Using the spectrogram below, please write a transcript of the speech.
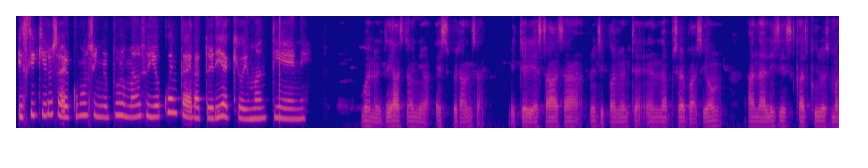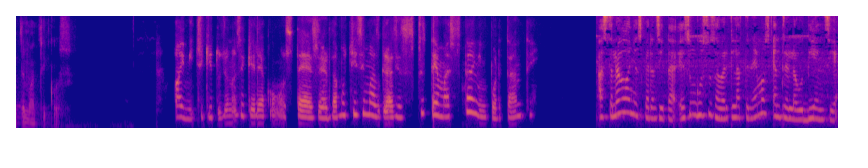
Es que quiero saber cómo el señor por lo menos se dio cuenta de la teoría que hoy mantiene. Buenos días, doña Esperanza. Mi teoría está basada principalmente en la observación, análisis, cálculos matemáticos. Ay, mi chiquito, yo no sé qué haría con ustedes, ¿verdad? Muchísimas gracias. Este tema es tan importante. Hasta luego, doña Esperancita. Es un gusto saber que la tenemos entre la audiencia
